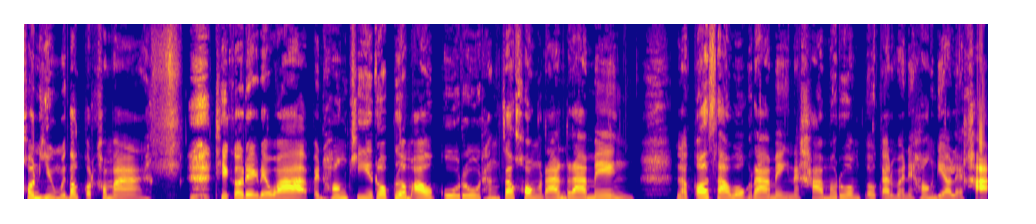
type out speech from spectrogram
คนหิวไม่ต้องกดเข้ามา ที่ก็เรียกได้ว่าเป็นห้องที่รวบรวมเอากูรูทั้งเจ้าของร้านราเมง แล้วก็สาวกราเมงนะคะ มารวมตัวกันไว้ในห้องเดียวเลยค่ะ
